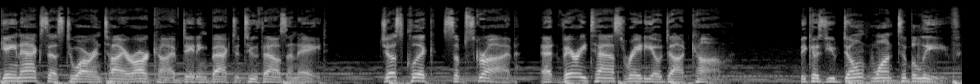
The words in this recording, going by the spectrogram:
Gain access to our entire archive dating back to 2008. Just click subscribe at veritasradio.com. Because you don't want to believe,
